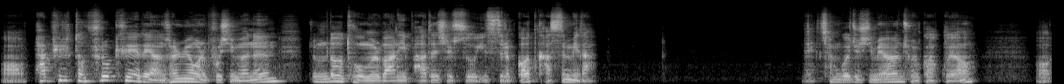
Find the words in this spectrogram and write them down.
어, 파필터 프로큐에 대한 설명을 보시면은 좀 더 도움을 많이 받으실 수 있을 것 같습니다. 네, 참고해 주시면 좋을 것 같고요. 어,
